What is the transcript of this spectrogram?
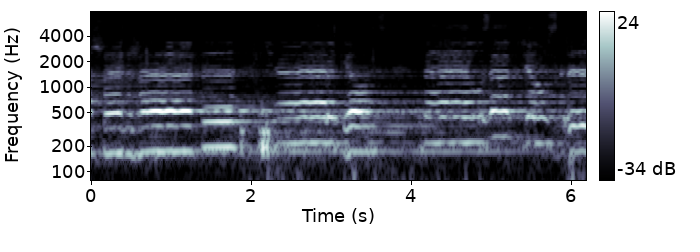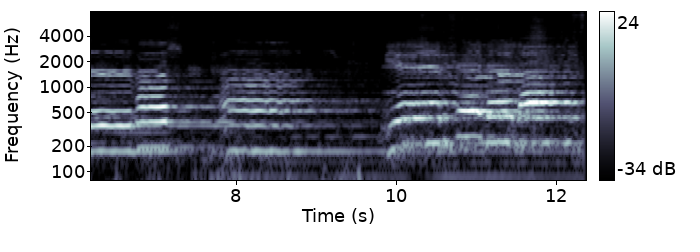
nasze grzechy, cierpiąc we łzach wciąż skrywasz twarz. Wiem, że dla nas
